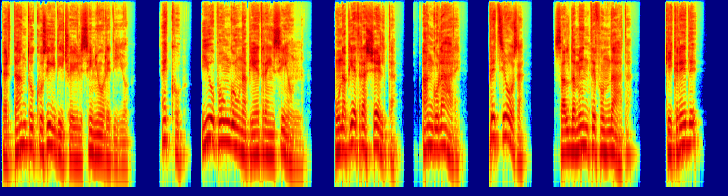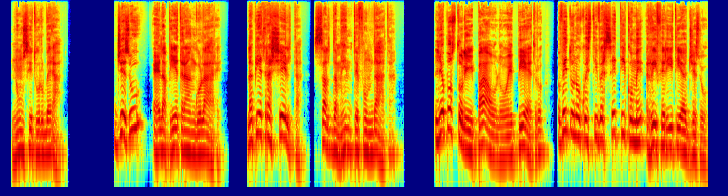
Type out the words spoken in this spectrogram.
Pertanto così dice il Signore Dio. Ecco, io pongo una pietra in Sion, una pietra scelta, angolare, preziosa, saldamente fondata. Chi crede non si turberà. Gesù è la pietra angolare, la pietra scelta, saldamente fondata. Gli apostoli Paolo e Pietro vedono questi versetti come riferiti a Gesù.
